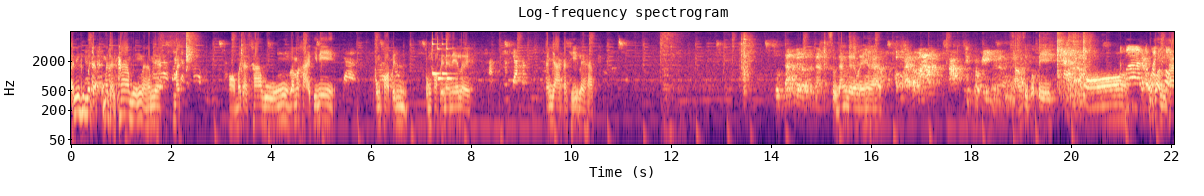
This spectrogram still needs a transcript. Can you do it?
อันนี้คือมาจากมาจากท่าวุ้งเหรอครับเนี่ยมามาจากข้าวหมูค่ะอ๋อมาจากท่าวุ้งแล้วมาขายที่นี่ จ้ะผมขอเป็นผมขอเป็นอันนี้เลย ค่ะน้ำยากะทิน้ำยากะทิเลยครับสูตรดั้งเดิมนะสูตรดั้งเดิมเลยใช่ไหมครับเขาขายประมาณสามสิบกว่าปีแล้วสามสิบกว่าปี ค่ะอ๋อ เมื่อก่อนอยู่ท่า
